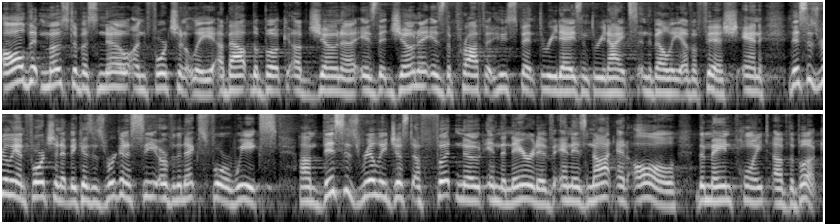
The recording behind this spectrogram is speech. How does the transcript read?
all that most of us know, unfortunately, about the book of Jonah is that Jonah is the prophet who spent three days and three nights in the belly of a fish. And this is really unfortunate because, as we're going to see over the next four weeks, um, this is really just a footnote in the narrative and is not at all the main point of the book.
